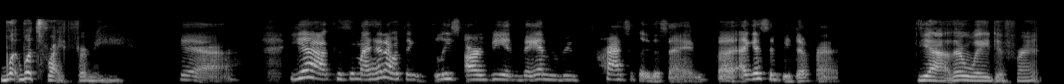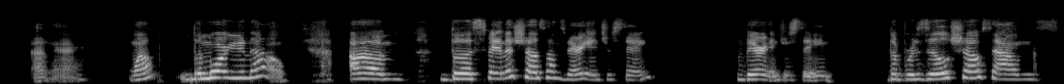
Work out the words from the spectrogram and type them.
what what's right for me. Yeah, yeah. Because in my head, I would think at least RV and van would be practically the same, but I guess it'd be different. Yeah, they're way different. Okay. Well, the more you know. Um, the Spanish show sounds very interesting. Very interesting. The Brazil show sounds.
